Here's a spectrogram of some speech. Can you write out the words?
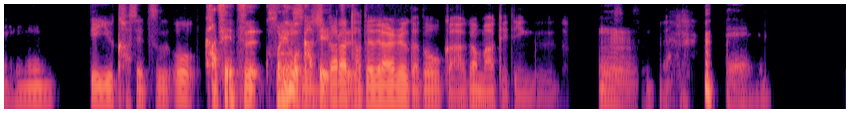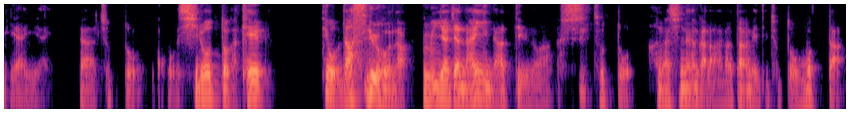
えーていう仮説を、仮説。これも仮説。から立てられるかどうかがマーケティング。うん。ねいやいや、いやちょっとこう素人が手、手を出すような分野じゃないなっていうのは、ちょっと話しながら改めてちょっと思った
